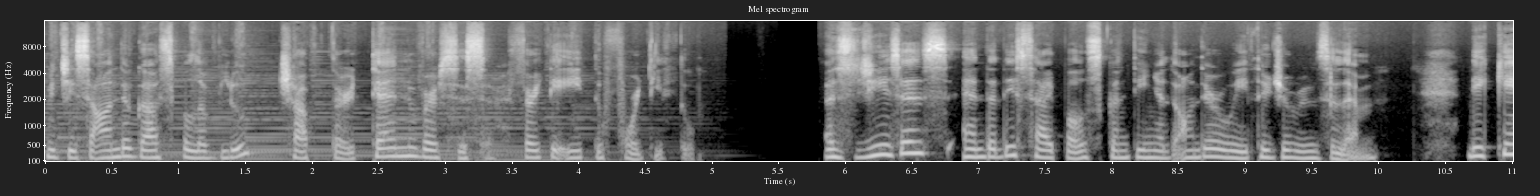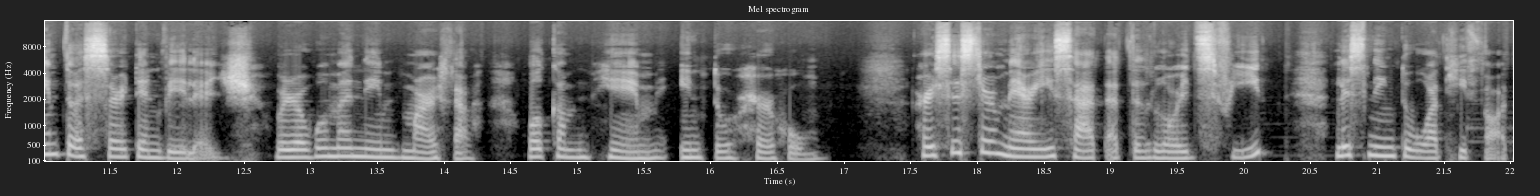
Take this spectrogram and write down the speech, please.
which is on the Gospel of Luke, chapter 10, verses 38 to 42. As Jesus and the disciples continued on their way to Jerusalem, they came to a certain village where a woman named Martha welcomed him into her home. Her sister Mary sat at the Lord's feet, listening to what he thought.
